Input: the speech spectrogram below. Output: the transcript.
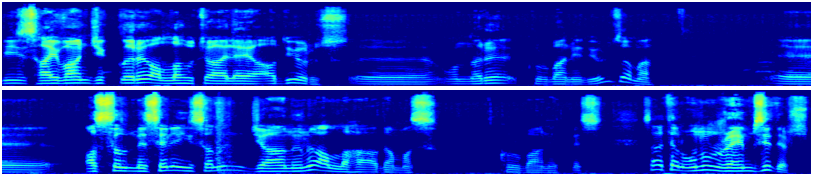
biz hayvancıkları Allahu Teala'ya adıyoruz. E, onları kurban ediyoruz ama e, asıl mesele insanın canını Allah'a adaması, kurban etmesi. Zaten onun remzidir.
